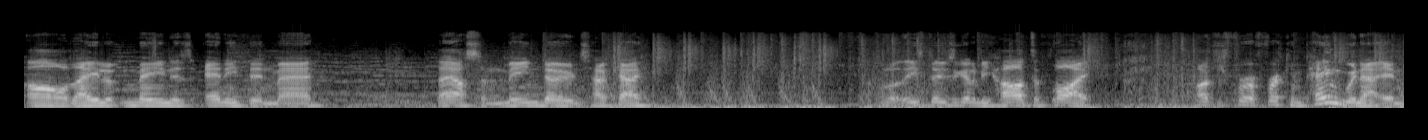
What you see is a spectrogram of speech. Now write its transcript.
Oh, they look mean as anything, man. They are some mean dudes. Okay. I like these dudes are going to be hard to fight. I just threw a freaking penguin at him.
